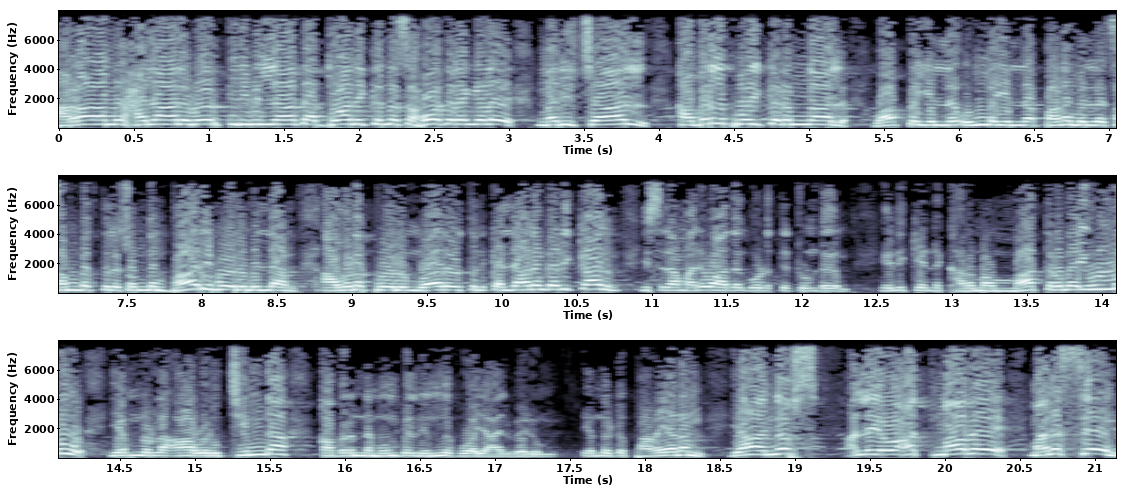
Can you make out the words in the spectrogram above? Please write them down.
ഹറാം ഹലാൽ വേർതിരിവില്ലാതെ അധ്വാനിക്കുന്ന സഹോദരങ്ങളെ മരിച്ചാൽ കബറിൽ പോയി കിടന്നാൽ വാപ്പയില്ല ഉമ്മയില്ല പണമില്ല സമ്പത്തില്ല സ്വന്തം ഭാര്യ പോലുമില്ല. അവിടെ പോലും വേറൊരുത്തിന് കല്യാണം കഴിക്കാനും ഇസ്ലാം അനുവാദം കൊടുത്തിട്ടുണ്ട്. എനിക്ക് എന്റെ കർമ്മം മാത്രമേ ഉള്ളൂ എന്നുള്ള ആ ഒരു ചിന്ത കബറിന്റെ മുമ്പിൽ നിന്ന് പോയാൽ വരും. എന്നിട്ട് പറയണം യാ നഫ്സ് അല്ലയോ ആത്മാവേ മനസ്സേ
